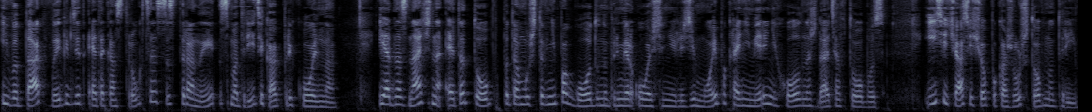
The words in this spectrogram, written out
И вот так выглядит эта конструкция со стороны. Смотрите, как прикольно. И однозначно это топ, потому что в непогоду, например, осенью или зимой, по крайней мере, не холодно ждать автобус. И сейчас еще покажу, что внутри.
